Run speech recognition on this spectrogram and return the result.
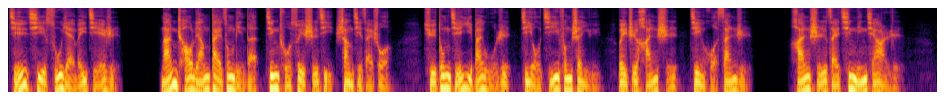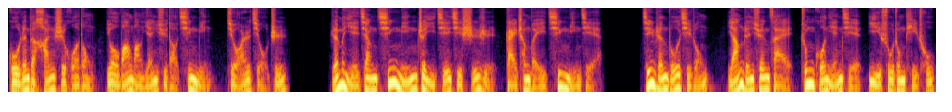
节气俗演为节日。南朝梁代宗懔的《荆楚岁时记》上记载说：“取冬节一百五日，即有疾风甚雨，谓之寒食，禁火三日。寒食在清明前二日。古人的寒食活动又往往延续到清明，久而久之，人们也将清明这一节气时日改称为清明节。今人罗启荣、杨仁轩在《中国年节》一书中提出，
